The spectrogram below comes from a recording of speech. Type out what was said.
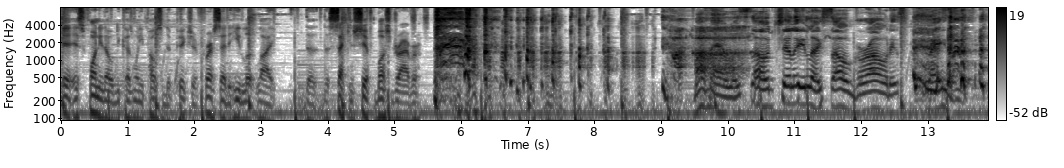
it, it's funny though because when he posted the picture, Fresh said that he looked like the the second shift bus driver. My man was so chilly. He looked so grown. It's crazy.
